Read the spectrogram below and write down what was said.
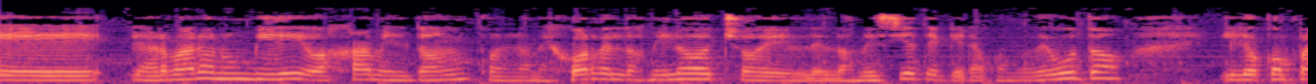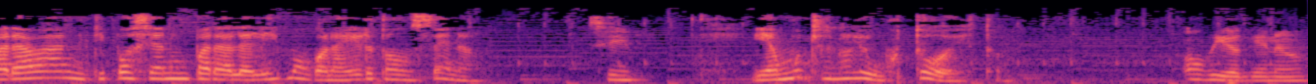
Eh, le armaron un video a Hamilton con lo mejor del 2008, el del 2007, que era cuando debutó, y lo comparaban, tipo hacían un paralelismo con Ayrton Senna. Sí, Y a muchos no le gustó esto. Obvio que no.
